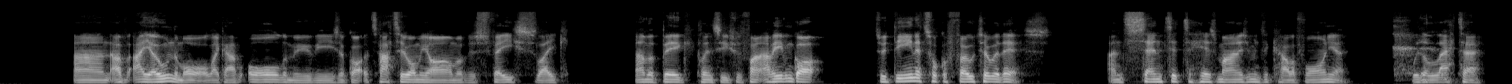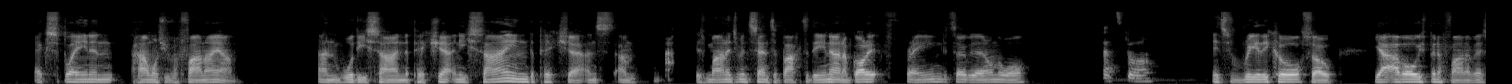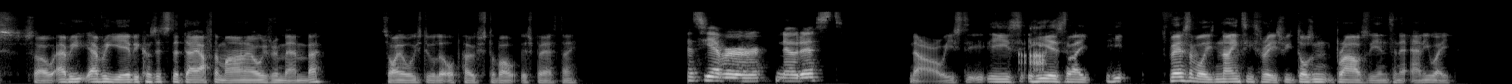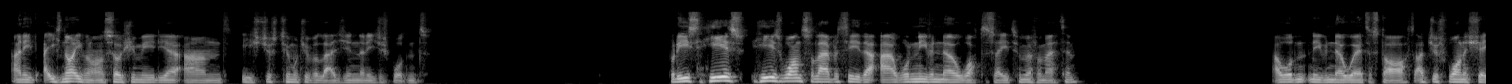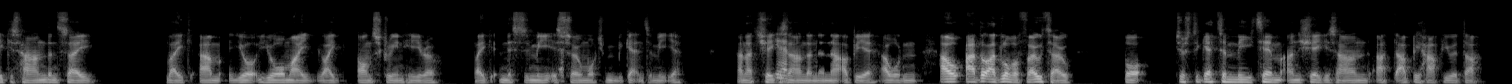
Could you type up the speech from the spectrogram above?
And I've I own them all. Like I have all the movies. I've got a tattoo on my arm of his face. Like I'm a big Clint Eastwood fan. I've even got so Dina took a photo of this and sent it to his management in California with a letter explaining how much of a fan I am. And would he sign the picture? And he signed the picture and um, his management sent it back to Dina and I've got it framed. It's over there on the wall. that's cool. It's really cool. So yeah, I've always been a fan of his. So every every year because it's the day after mine, I always remember. So I always do a little post about his birthday. Has he ever noticed? No, he's he's he is like he first of all he's 93, so he doesn't browse the internet anyway. And he he's not even on social media and he's just too much of a legend and he just wouldn't. But he's he is he is one celebrity that I wouldn't even know what to say to him if I met him. I wouldn't even know where to start. I'd just want to shake his hand and say, like, um, you're you're my like on-screen hero. Like, and this is me is so much me getting to meet you. And I'd shake his hand and then that'd be it. I wouldn't. I, I'd I'd love a photo, but just to get to meet him and shake his hand, I'd, I'd be happy with that.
